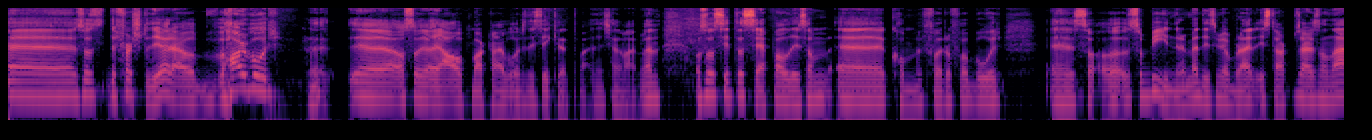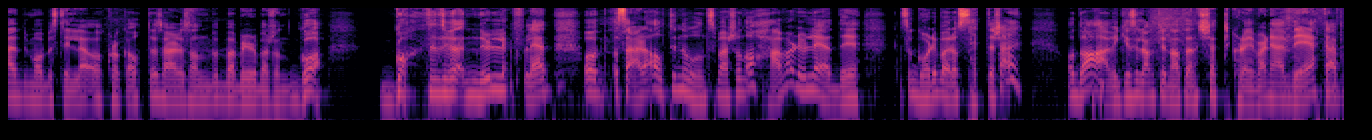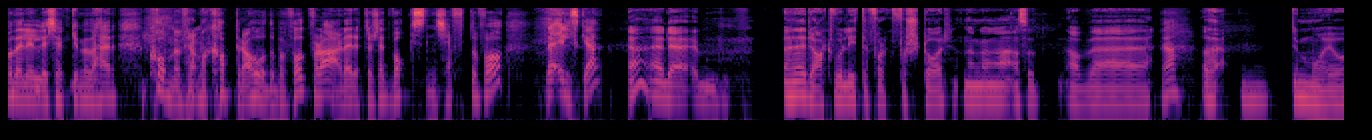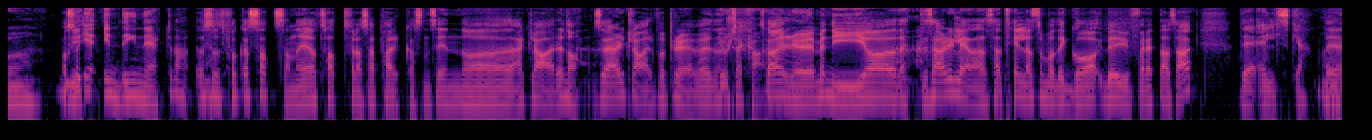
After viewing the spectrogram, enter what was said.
Eh, så det første de gjør, er jo Har du bord? Eh, og så, ja, åpenbart har jeg bord. De sier ikke det til meg. De kjenner meg. Men, og så sitte og se på alle de som uh, kommer for å få bord. Så, og, så begynner det med de som jobber der. I starten så er det sånn Nei, du må bestille, og klokka åtte så er det sånn blir det bare sånn Gå! Er Null høflighet. Og, og så er det alltid noen som er sånn Å, her var du ledig. Så går de bare og setter seg. Og da er vi ikke så langt unna at den kjøttkløyveren jeg vet er på det lille kjøkkenet der, kommer fram og kapper av hodet på folk, for da er det rett og slett voksenkjeft å få. Det elsker jeg. Ja, det, det er rart hvor lite folk forstår noen ganger, altså av eh, Ja. altså, Du må jo Og så indignerte, da. Altså, folk har satt seg ned og tatt fra seg parkasen sin og er klare nå. Så er de klare for å prøve. Skal ha rød meny og dette, så har de gleda seg til, og så må de gå med uforretta sak. Det elsker jeg. Det,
